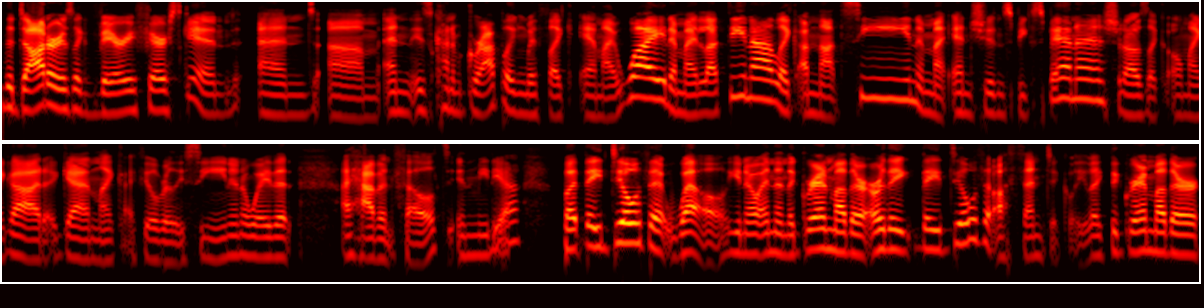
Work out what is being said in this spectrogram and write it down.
The daughter is like very fair skinned and um and is kind of grappling with like am i white? Am i latina? Like i'm not seen. And my and she didn't speak spanish. And i was like oh my god. Again like i feel really seen in a way that i haven't felt in media. But they deal with it well you know? And then the grandmother or they they deal with it authentically. Like the grandmother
